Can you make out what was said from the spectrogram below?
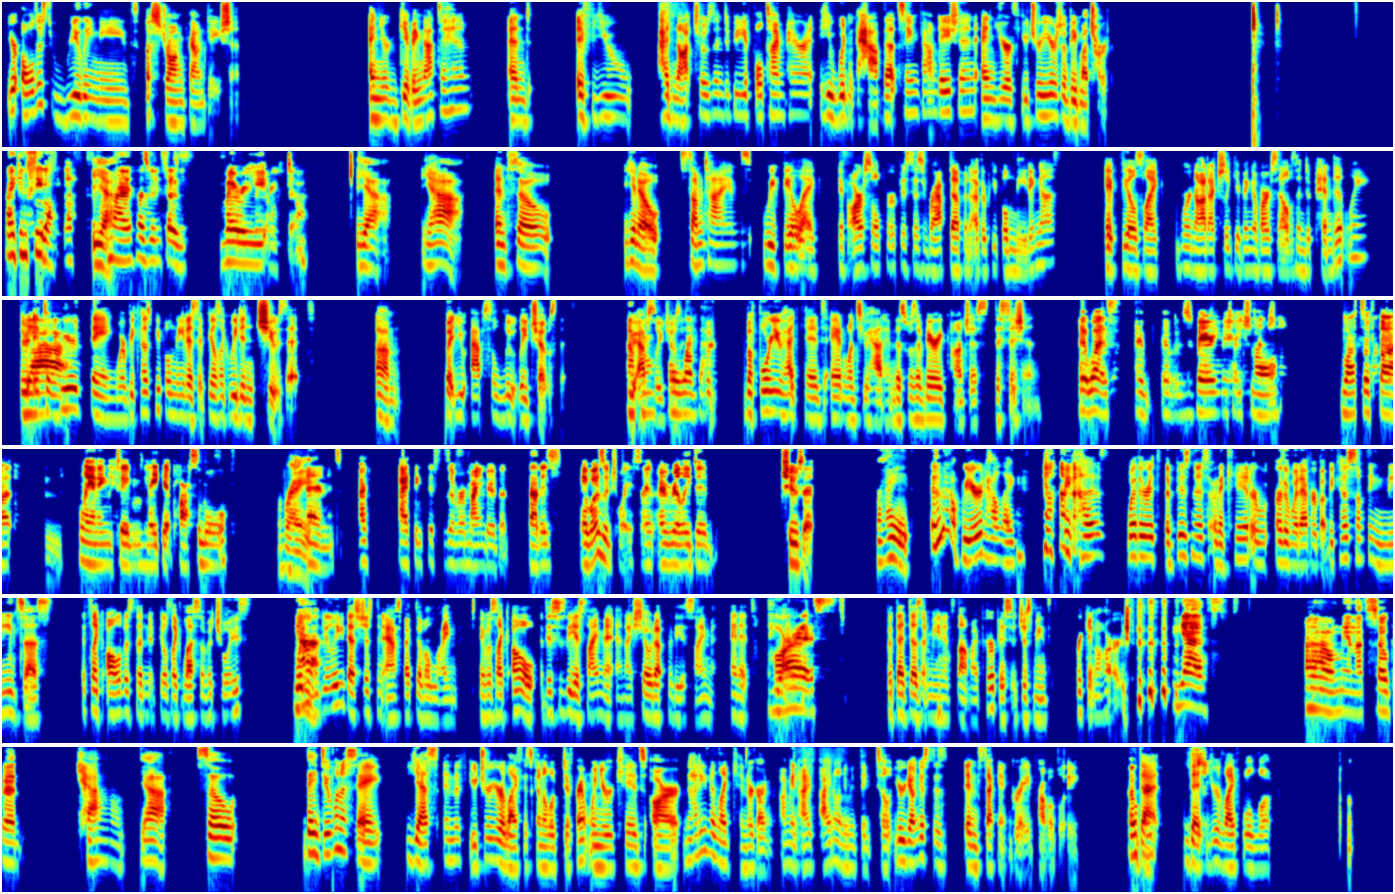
your oldest really needs a strong foundation. And you're giving that to him. And if you had not chosen to be a full time parent, he wouldn't have that same foundation, and your future years would be much harder. I can see that. That's Yeah. my husband says very often. Yeah. Yeah. And so, you know, sometimes we feel like if our sole purpose is wrapped up in other people needing us, it feels like we're not actually giving of ourselves independently. There, It's a weird thing where because people need us, it feels like we didn't choose it. Um, but you absolutely chose this. You Okay. absolutely I chose it. that. Bef- Before you had kids and once you had him, this was a very conscious decision. It was. I, it was very intentional. Lots of thought, planning to make it possible. Right. And I, I think this is a reminder that that is, it was a choice. I, I really did choose it. Right. Isn't that weird how like because whether it's the business or the kid or or the whatever, but because something needs us, it's like all of a sudden it feels like less of a choice. When Yeah. really that's just an aspect of alignment. It was like, oh, this is the assignment and I showed up for the assignment and it's hard. Yes. But that doesn't mean it's not my purpose. It just means freaking hard. Yes. Oh man, that's so good. Yeah. Yeah. So they do want to say, yes, in the future, your life is going to look different when your kids are not even like kindergarten. I mean, I, I don't even think till your youngest is in second grade, probably Okay. that, that your life will look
